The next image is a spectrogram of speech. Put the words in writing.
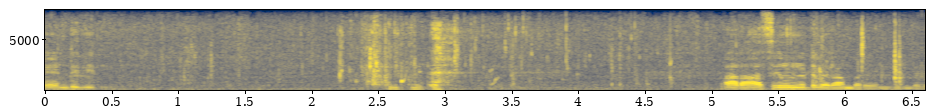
ഇതിൽ ആ റാസുകൾ ഇങ്ങോട്ട് വരാൻ പറയും എന്തിന്റെ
